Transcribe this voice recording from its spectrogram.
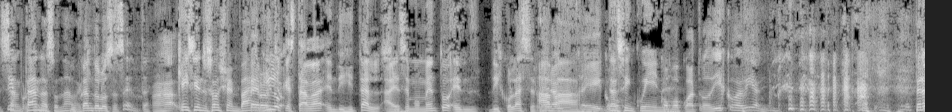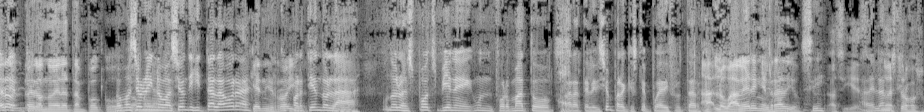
sí, Santana sonaba. Buscando los 60. Ajá. Casey and the Sunshine Band. Pero y yo- lo que estaba en digital a ese momento en disco láser. Ah, sí, como, Dancing Queen. como cuatro discos habían. pero, Espérate, pero no era tampoco. Vamos a hacer ¿cómo una innovación digital ahora. Kenny Rogers. Compartiendo la. Uno de los spots viene en un formato para televisión para que usted pueda disfrutar. Ah, lo va a ver en el radio. Sí. Así es. Adelante. Nuestros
